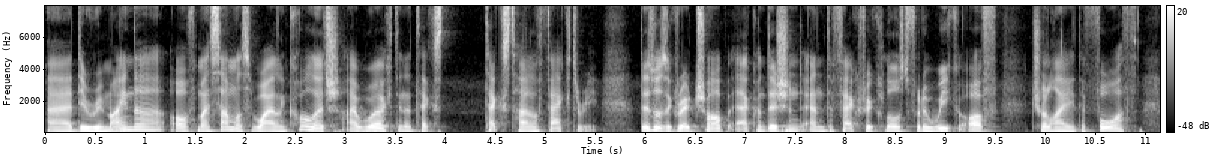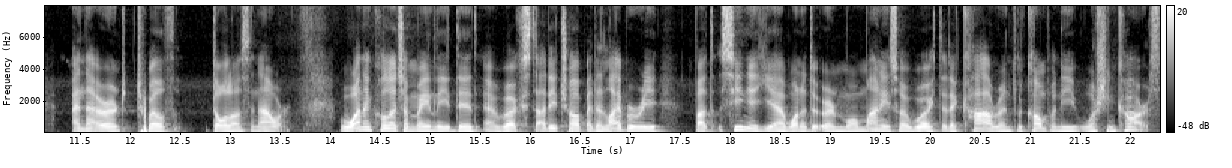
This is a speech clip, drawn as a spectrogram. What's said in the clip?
Uh, the reminder of my summers while in college, I worked in a text- textile factory. This was a great job, air conditioned, and the factory closed for the week of July the 4th, and I earned $12 an hour. While in college, I mainly did a work study job at a library but senior year, I wanted to earn more money, so I worked at a car rental company washing cars.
